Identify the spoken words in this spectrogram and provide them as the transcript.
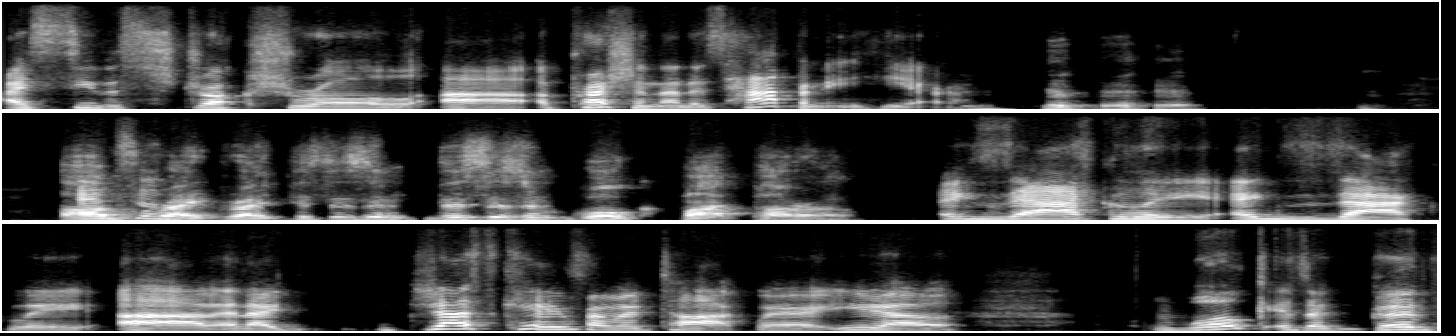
I see the structural uh, oppression that is happening here. um, so, right, right. This isn't this isn't woke bat paro. Exactly, exactly. Uh, and I just came from a talk where you know woke is a good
